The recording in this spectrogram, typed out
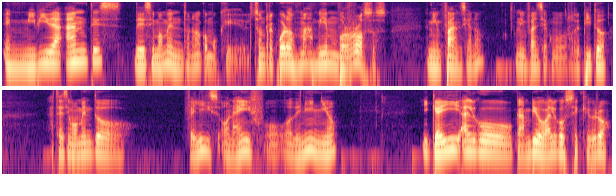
en mi vida antes de ese momento, ¿no? Como que son recuerdos más bien borrosos de mi infancia, ¿no? Una infancia, como repito, hasta ese momento feliz o naif o de niño, y que ahí algo cambió, algo se quebró.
